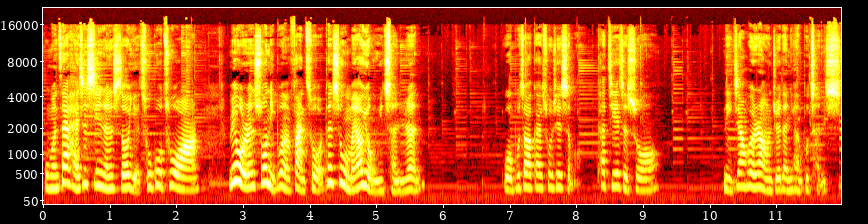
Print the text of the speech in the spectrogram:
我们在还是新人的时候也出过错啊。”没有人说你不能犯错，但是我们要勇于承认。我不知道该说些什么。他接着说：“你这样会让人觉得你很不诚实。”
